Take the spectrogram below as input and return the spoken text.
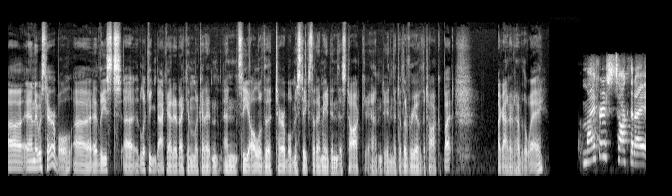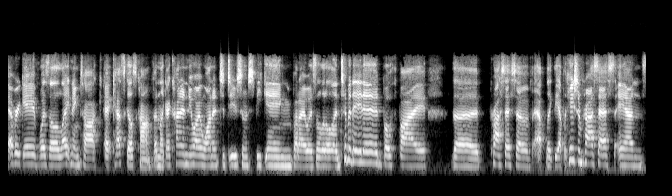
uh, and it was terrible. Uh, at least uh, looking back at it, I can look at it and, and see all of the terrible mistakes that I made in this talk and in the delivery of the talk. But I got it out of the way. My first talk that I ever gave was a lightning talk at Catskills Conf, and like I kind of knew I wanted to do some speaking, but I was a little intimidated both by the process of like the application process and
